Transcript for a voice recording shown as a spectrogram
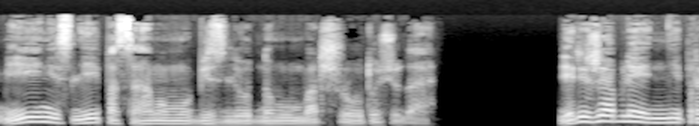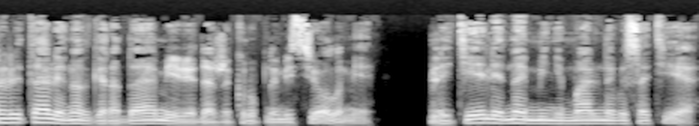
и несли по самому безлюдному маршруту сюда. Дирижабли не пролетали над городами или даже крупными селами, летели на минимальной высоте.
